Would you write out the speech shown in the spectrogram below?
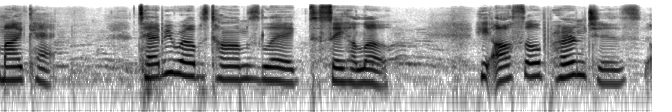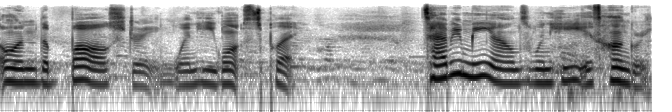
My cat. Tabby rubs Tom's leg to say hello. He also perches on the ball string when he wants to play. Tabby meows when he is hungry.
